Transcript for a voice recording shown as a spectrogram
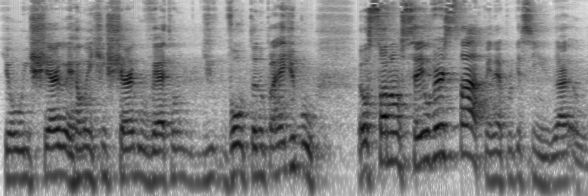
que eu enxergo, eu realmente enxergo o Vettel de, voltando para a Red Bull. Eu só não sei o Verstappen, né? Porque assim, eu,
